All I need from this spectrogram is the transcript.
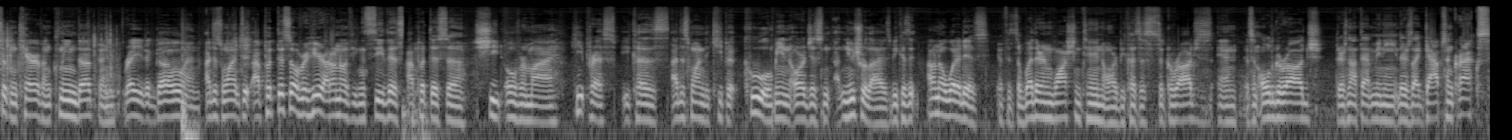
taken care of and cleaned up and ready to go. And I just wanted to I put this over here. I don't know if you can see this. I put this uh, sheet over my heat press because I just wanted to keep it cool, I mean, or just neutralize because it, I don't know what it is. If it's the weather in Washington or because it's a garage and it's an old garage there's not that many there's like gaps and cracks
